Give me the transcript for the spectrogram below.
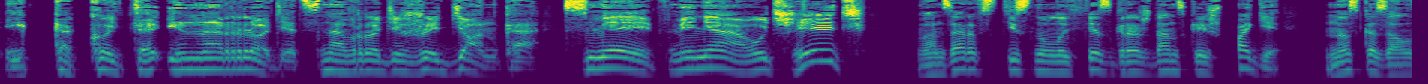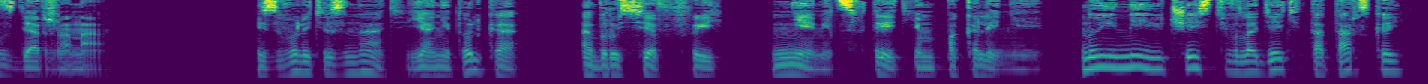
«И какой-то инородец на вроде жиденка смеет меня учить?» Ванзаров стиснул эфес гражданской шпаги, но сказал сдержанно. «Изволите знать, я не только обрусевший немец в третьем поколении, но имею честь владеть татарской,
